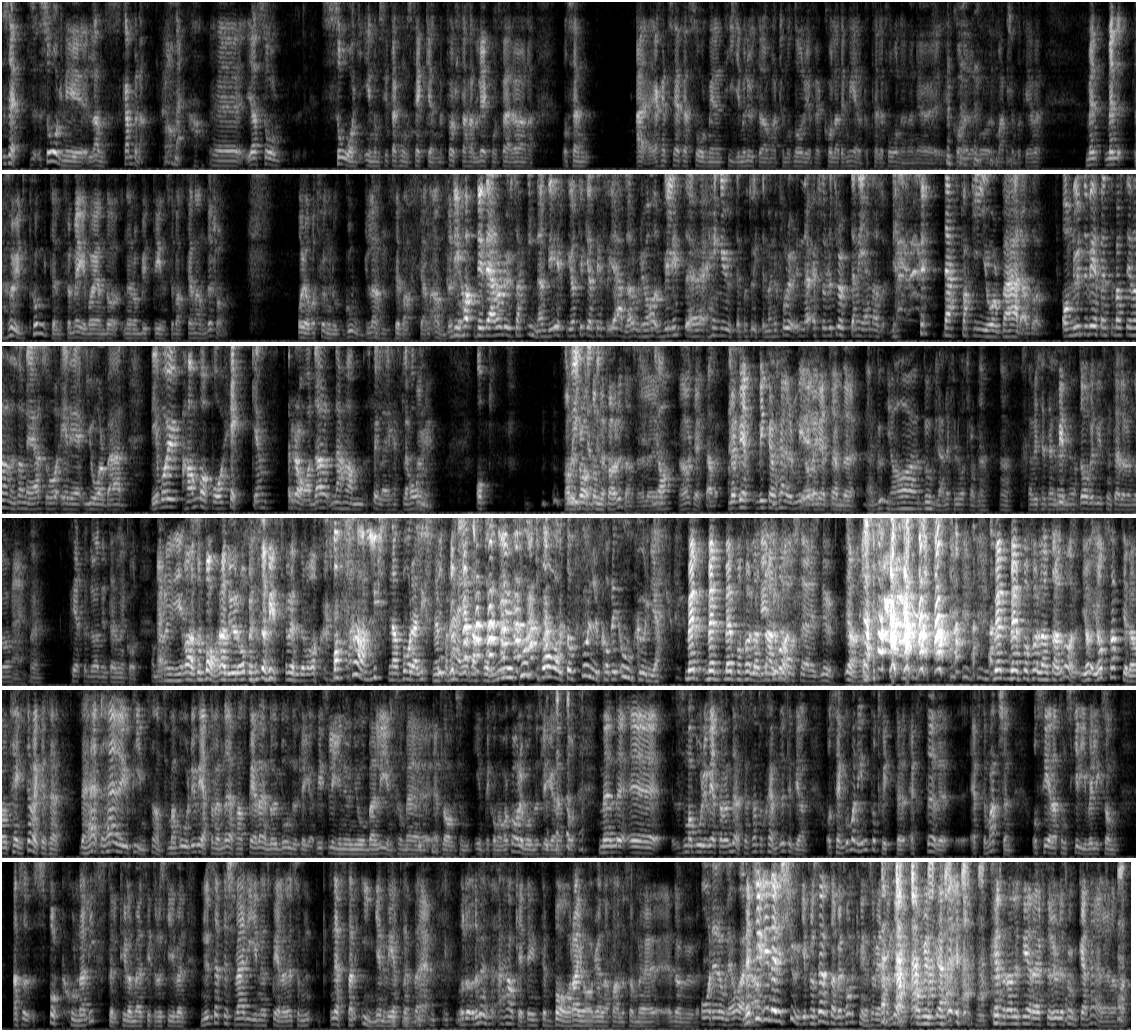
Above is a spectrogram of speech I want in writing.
Så, såg ni landskamperna? Nej. Eh, jag såg, såg inom citationstecken första halvlek mot Färöarna. Och sen nej, jag kan inte säga att jag såg mer än 10 minuter av matchen mot Norge för jag kollade mer på telefonen än jag kollade på matchen på TV. Men, men höjdpunkten för mig var ändå när de bytte in Sebastian Andersson. Och jag var tvungen att googla Sebastian Andersson. Det, har, det där har du sagt innan. Det jag tycker att det är så jävla roligt. Jag vill inte hänga ut det på Twitter men nu får du, eftersom du tar upp den igen alltså. That's fucking your bad alltså. Om du inte vet vem Sebastian Andersson är så är det your bad. Det var ju, han var på Häckens radar när han spelade i Hässleholm. Okej. Och... Har vi pratat om det förut alltså? Eller? Ja. ja okej. Ja, Men vet, vilka här mer Jag vet vem det är? Jag, googlade, förlåt Robin. Ja, ja. Jag visste inte heller Visst. David visste inte heller vem det var? Nej. Peter, du hade inte heller koll? Det var alltså bara du Robin som visste vem det var. Vad fan lyssnar våra lyssnare på den här jävla podden? Ni är ju totalt och fullkomligt okunniga. Men, men, men på Det fullaste tror du allvar. avslöjades nu. Ja. men, men på fullaste allvar. Jag, jag satt ju där och tänkte verkligen så här. Det här, det här är ju pinsamt för man borde ju veta vem det är för han spelar ändå i Bundesliga. Visserligen i Union Berlin som är ett lag som inte kommer att vara kvar i Bundesliga nästa år. Men eh, så man borde ju veta vem det är. Så jag satt och skämdes lite grann. Och sen går man in på Twitter efter, efter matchen och ser att de skriver liksom Alltså sportjournalister till och med sitter och skriver Nu sätter Sverige in en spelare som nästan ingen vet vem det är. Och då, då är det så här, aha, okej det är inte bara jag i alla fall som är dum. Och det roliga var Men tydligen är det 20% av befolkningen som vet vem det är. Om vi ska generalisera efter hur det funkar här i alla fall.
